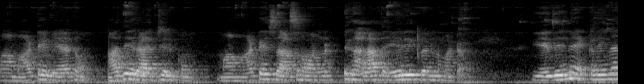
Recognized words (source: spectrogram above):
మా మాటే వేదం. మాదే రాజ్యరికం మా మాటే శాసనం అన్నట్టుగా అలా తయారైపోయారనమాట ఏదైనా ఎక్కడైనా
